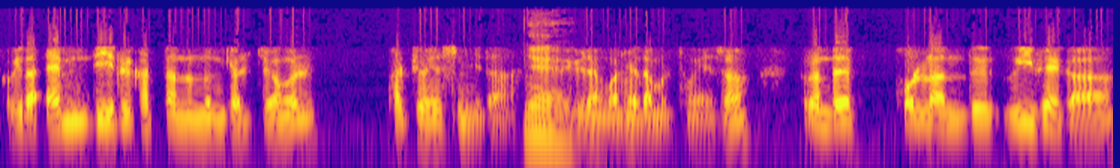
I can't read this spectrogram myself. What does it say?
거기다 MD를 갖다 놓는 결정을 발표했습니다. 예. 외교장관 회담을 통해서. 그런데 폴란드 의회가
